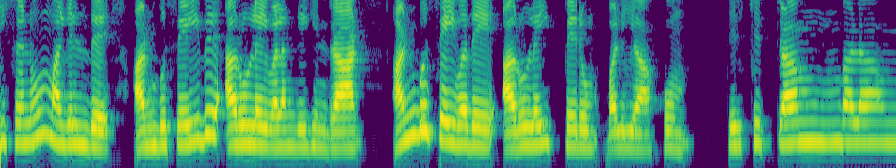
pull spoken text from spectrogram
ஈசனும் மகிழ்ந்து அன்பு செய்து அருளை வழங்குகின்றான். அன்பு செய்வதே அருளை பெறும் வழியாகும். திருச்சிற்றம்பலம்.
